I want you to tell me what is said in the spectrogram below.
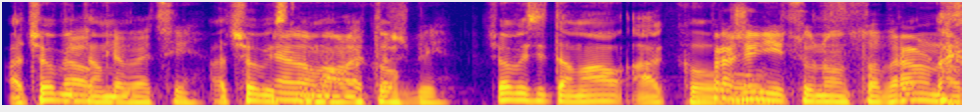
A čo by tam... Veci. A čo by si tam mal ako... tržby. Čo by si tam mal ako... Praženicu non-stop, ráno na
